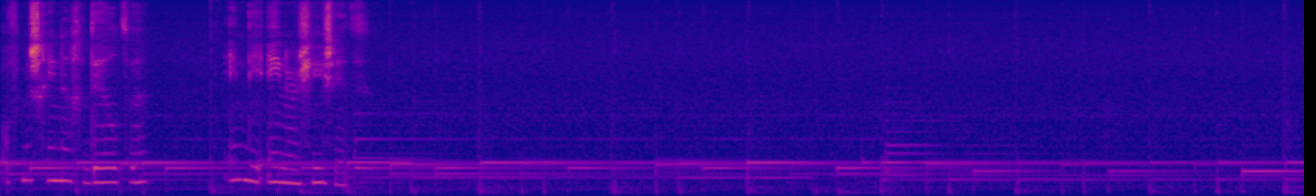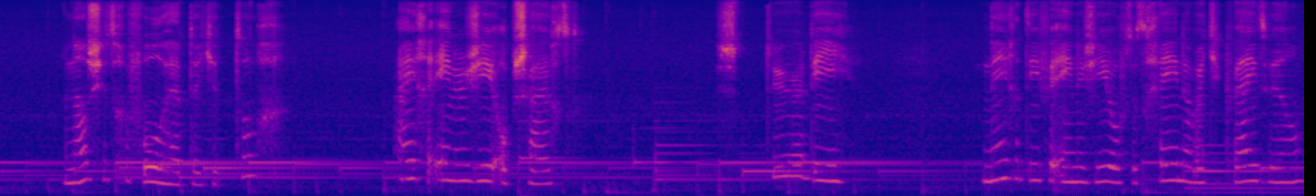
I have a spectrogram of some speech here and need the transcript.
of misschien een gedeelte, in die energie zit. En als je het gevoel hebt dat je toch eigen energie opzuigt, stuur die negatieve energie of datgene wat je kwijt wil,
